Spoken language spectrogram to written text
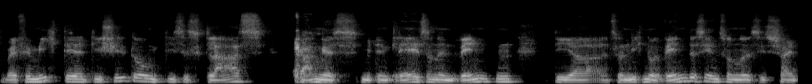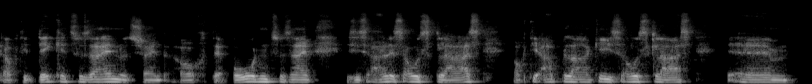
weil für mich der, die Schilderung dieses Glasganges mit den gläsernen Wänden, die ja also nicht nur Wände sind, sondern es ist, scheint auch die Decke zu sein, es scheint auch der Boden zu sein. Es ist alles aus Glas, auch die Ablage ist aus Glas, ähm,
